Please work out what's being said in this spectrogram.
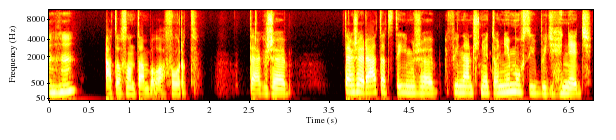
Mm-hmm. A to som tam bola furt. Takže, takže rátať s tým, že finančne to nemusí byť hneď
